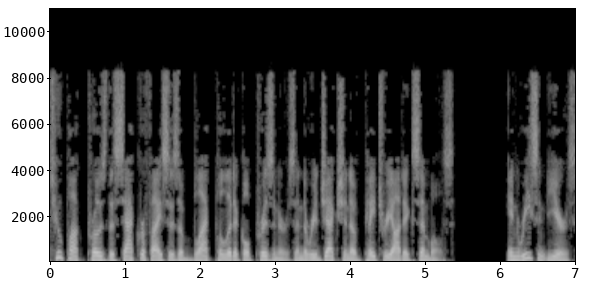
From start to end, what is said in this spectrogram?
Tupac prose the sacrifices of black political prisoners and the rejection of patriotic symbols. In recent years,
